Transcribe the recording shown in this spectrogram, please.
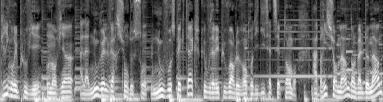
Grégory Plouvier, on en vient à la nouvelle version de son nouveau spectacle que vous avez pu voir le vendredi 17 septembre à Brie-sur-Marne, dans le Val-de-Marne.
